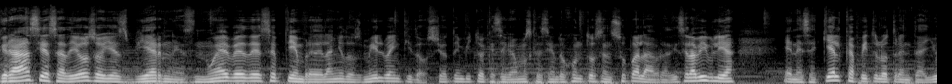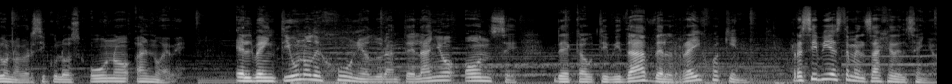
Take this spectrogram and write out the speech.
Gracias a Dios, hoy es viernes 9 de septiembre del año 2022. Yo te invito a que sigamos creciendo juntos en su palabra. Dice la Biblia en Ezequiel capítulo 31, versículos 1 al 9. El 21 de junio, durante el año 11 de cautividad del rey Joaquín, recibí este mensaje del Señor.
